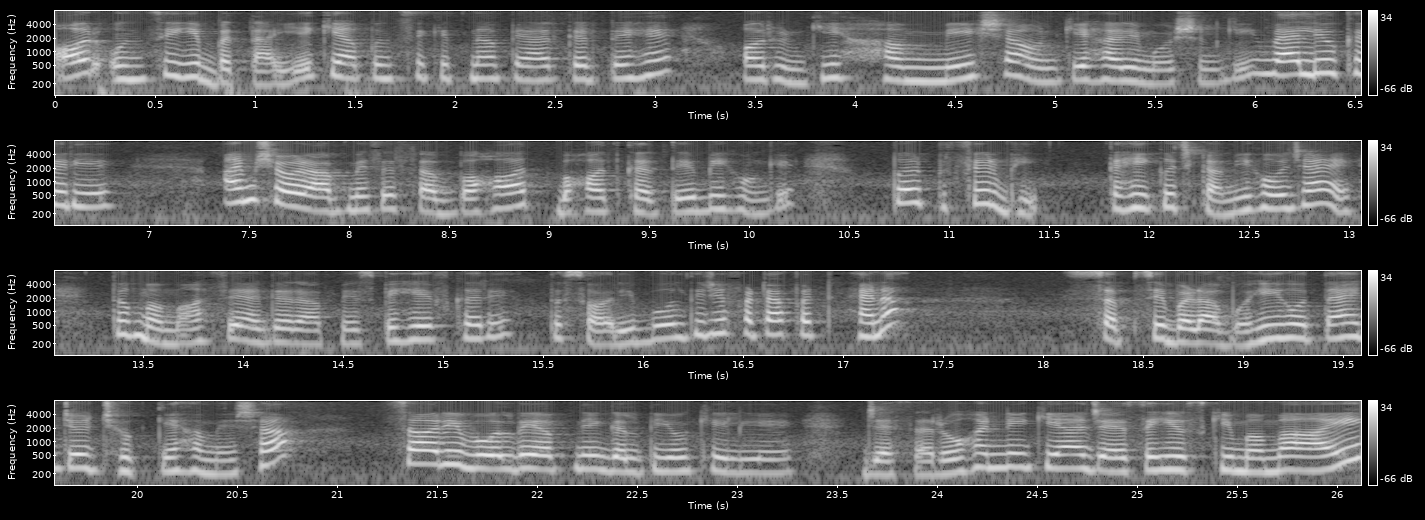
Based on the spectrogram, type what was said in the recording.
और उनसे ये बताइए कि आप उनसे कितना प्यार करते हैं और उनकी, हमेशा उनके हर इमोशन की वैल्यू करिए। आई एम श्योर आप में से सब बहुत बहुत करते भी होंगे, पर फिर भी कहीं कुछ कमी हो जाए तो ममा से अगर आप मिसबिहेव करें तो सॉरी बोल दीजिए फटाफट, है ना? सबसे बड़ा वही होता है जो झुक के हमेशा सॉरी बोल दे अपने गलतियों के लिए। जैसा रोहन ने किया जैसे ही उसकी मम्मा आई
